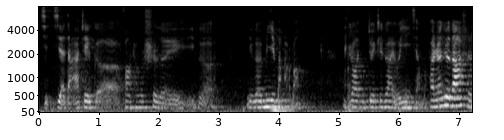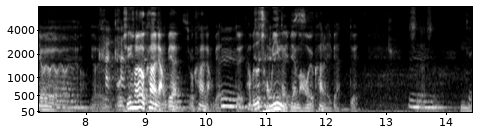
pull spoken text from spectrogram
解解答这个方程式的一个一个密码嘛。不知道你对这段有印象吗？反正就当时有有有有有有看看。我行传又看了两遍的时，候我看了两遍，嗯对他不是重映了一遍嘛，我又看了一遍，对，是的，是对，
